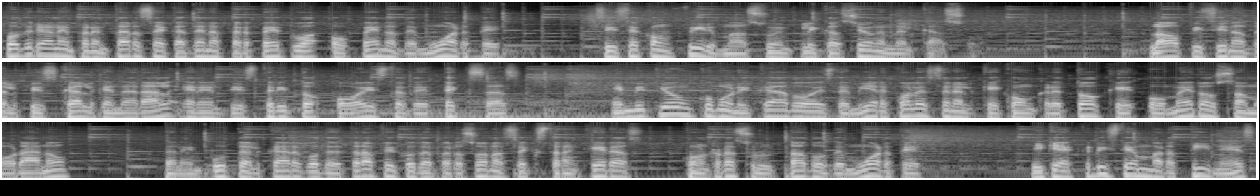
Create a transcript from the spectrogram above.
podrían enfrentarse a cadena perpetua o pena de muerte si se confirma su implicación en el caso. La oficina del fiscal general en el Distrito Oeste de Texas emitió un comunicado este miércoles en el que concretó que Homero Zamorano se le imputa el cargo de tráfico de personas extranjeras con resultado de muerte y que a Cristian Martínez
